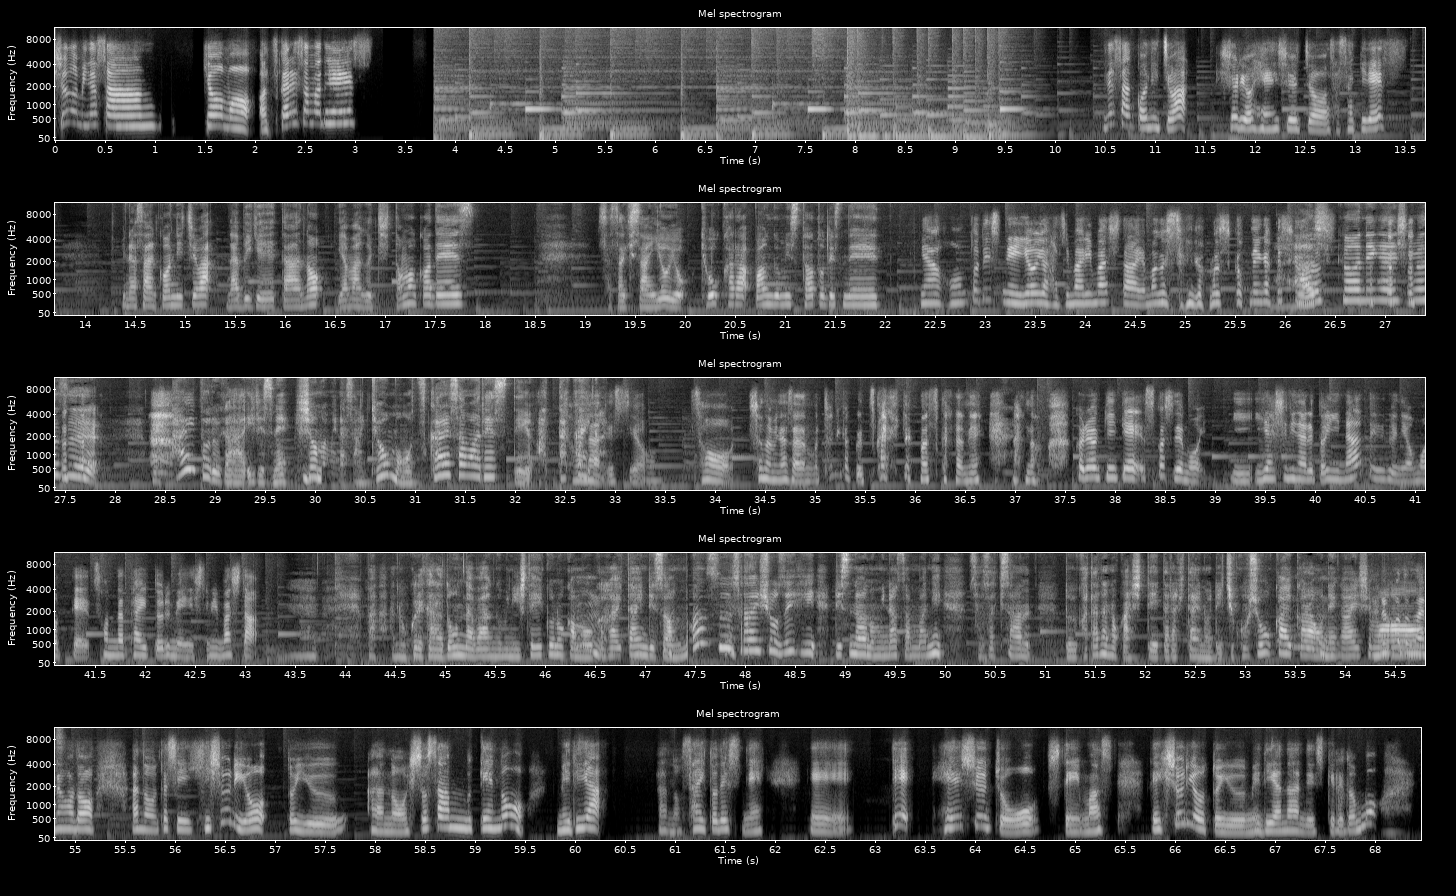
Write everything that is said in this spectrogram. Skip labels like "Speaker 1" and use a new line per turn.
秘書の皆さん、今日もお疲れ様です。皆さん、こんにちは。秘書寮編集長、佐々木です。
皆さん、こんにちは。ナビゲーターの山口智子です。佐々木さん、いよいよ今日から番組スタートですね。
いや、本当ですね。いよいよ始まりました。山口さん、よろしくお願いし
よろ
ます。
しくお願いします。タイトルがいいですね。秘書の皆さん、今日もお疲れ様ですっていうあったかい感じ。
そうなんですよ。そう、秘書の皆さんもとにかく疲れてますからね。あの、これを聞いて少しでもいい癒しになるといいなというふうに思って、そんなタイトル名にしてみました。
うんまあ、あの、これからどんな番組にしていくのかも伺いたいんですが、まず最初ぜひリスナーの皆様に佐々木さんどういう方なのか知っていただきたいので自己紹介からお願いします。
なるほど、なるほど。あの、私、秘書利用という、あの、秘書さん向けのメディア、あの、サイトですね。えーで、編集長をしています。で、秘書利用というメディアなんですけれども、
